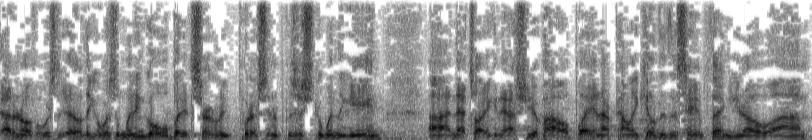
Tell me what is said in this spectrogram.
I don't know if it was, I don't think it was a winning goal, but it certainly put us in a position to win the game. Uh, and that's all you can ask for your power play. And our penalty kill did the same thing. You know, um,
